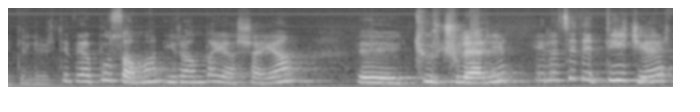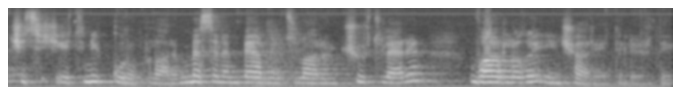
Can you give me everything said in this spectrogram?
edilirdi və bu zaman İranda yaşayan türklərin, eləcə də digər kiçik etnik qrupların, məsələn Bəlucların, Kürdlərin varlığı inkar edilirdi.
